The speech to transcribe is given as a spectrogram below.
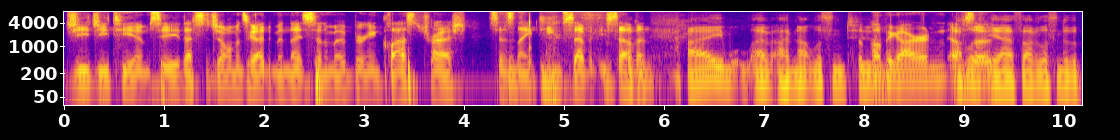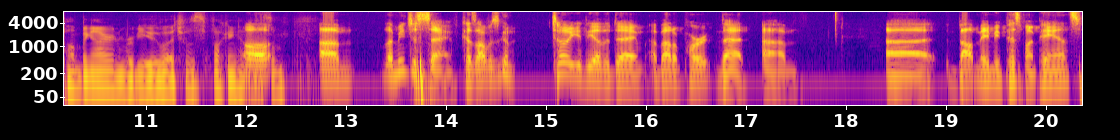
GGTMC? That's the Gentleman's Guide to Midnight Cinema, bringing class to trash since 1977. I I've, I've not listened to The Pumping Iron I've lis- episode? yes, I've listened to the Pumping Iron review, which was fucking Oh, awesome. Um, let me just say, because I was going to tell you the other day about a part that um, uh, about made me piss my pants.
